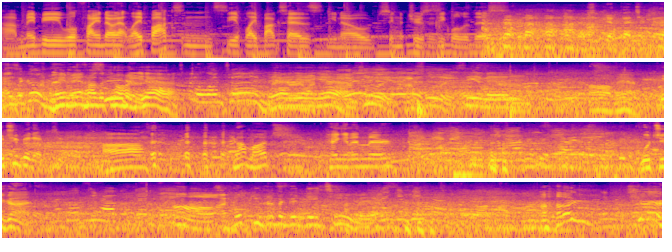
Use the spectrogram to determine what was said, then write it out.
Uh, maybe we'll find out at Lightbox and see if Lightbox has, you know, signatures is equal to this. How's it going, man? Hey, man, how's it Nice to see going? you. Yeah. It's been a long time. Yeah, yeah, yeah. Absolutely, absolutely. See you, man. Oh man. What you been up to? Uh, not much. Hanging in there? What you got? Oh, I hope you have a good day too, man. A hug? Sure.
